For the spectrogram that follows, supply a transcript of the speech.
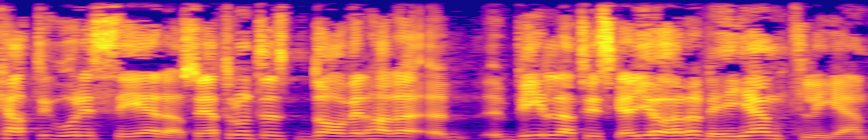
Kategorisera, så Jag tror inte David hade, vill att vi ska göra det egentligen.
